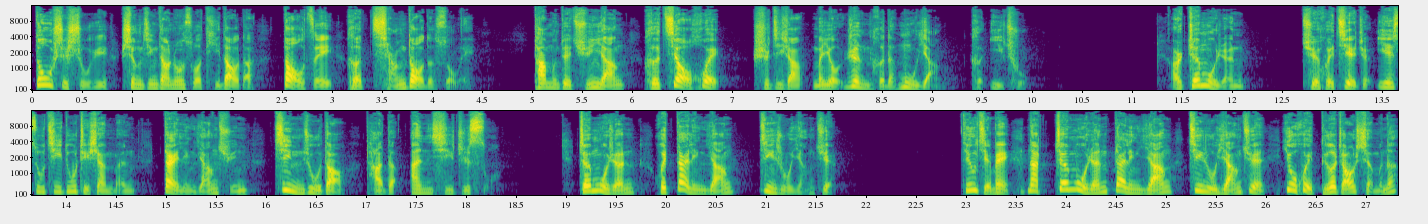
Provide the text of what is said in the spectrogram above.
都是属于圣经当中所提到的盗贼和强盗的所为。他们对群羊和教会实际上没有任何的牧养和益处，而真牧人却会借着耶稣基督这扇门，带领羊群进入到他的安息之所。真牧人会带领羊进入羊圈。弟兄姐妹，那真牧人带领羊进入羊圈，又会得着什么呢？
